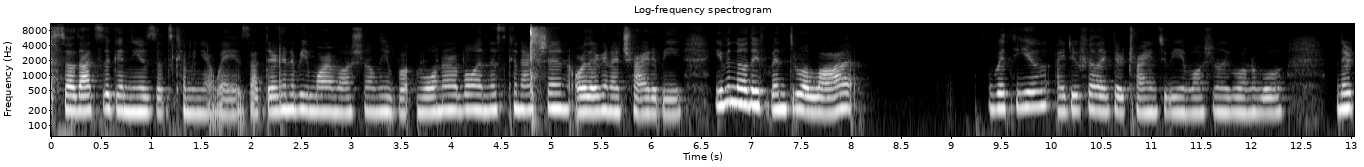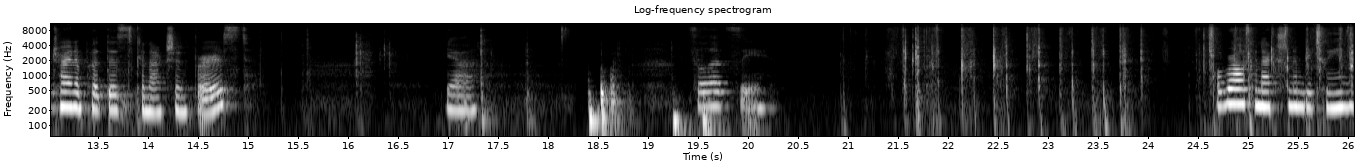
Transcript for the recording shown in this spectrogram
So that's the good news that's coming your way is that they're going to be more emotionally vulnerable in this connection or they're going to try to be. Even though they've been through a lot with you, I do feel like they're trying to be emotionally vulnerable. And they're trying to put this connection first. Yeah. So let's see. Overall connection in between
